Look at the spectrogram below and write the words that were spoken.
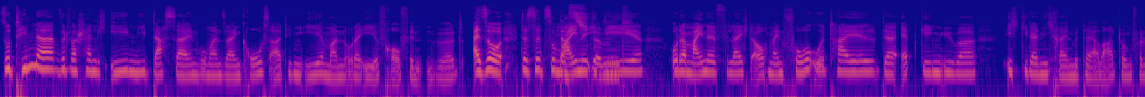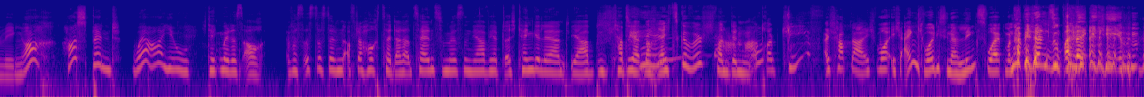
so Tinder wird wahrscheinlich eh nie das sein, wo man seinen großartigen Ehemann oder Ehefrau finden wird. Also, das ist jetzt so Das meine stimmt. Idee oder meine, vielleicht auch mein Vorurteil der App gegenüber. Ich gehe da nicht rein mit der Erwartung von wegen, ach, Husband, where are you? ich denke mir das auch. Was ist das denn auf der Hochzeit dann erzählen zu müssen? Ja, wie habt ihr euch kennengelernt? Ja, ich habe ihn halt nach rechts gewischt, fand den Ja. attraktiv. Ich hab da, ich wollte, ich, eigentlich wollte ich sie nach links swipen und habe ihr dann ein super Like gegeben.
